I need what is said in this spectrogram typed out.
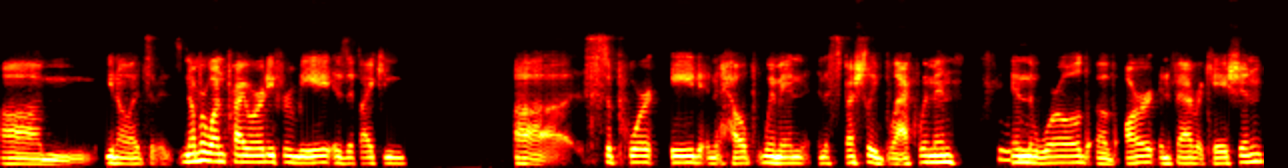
Um, you know, it's, it's number one priority for me is if I can uh, support, aid, and help women, and especially Black women mm-hmm. in the world of art and fabrication.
